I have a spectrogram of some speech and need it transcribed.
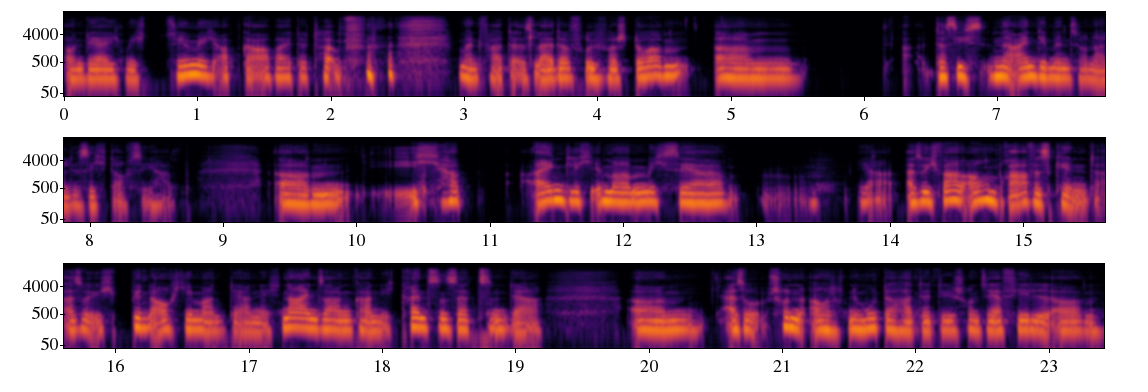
an der ich mich ziemlich abgearbeitet habe. mein Vater ist leider früh verstorben. Ähm, dass ich eine eindimensionale Sicht auf sie habe. Ähm, ich habe eigentlich immer mich sehr, ja, also ich war auch ein braves Kind. Also ich bin auch jemand, der nicht Nein sagen kann, nicht Grenzen setzen, der ähm, also schon auch eine Mutter hatte, die schon sehr viel ähm,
